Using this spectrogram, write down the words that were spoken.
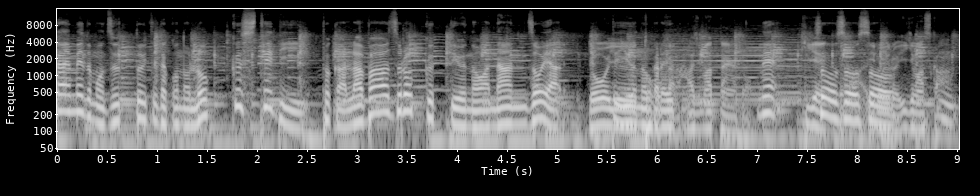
回目でもずっと言ってたこのロックステディとかラバーズロックっていうのは何ぞやどうっていううのから始まったんやと。ねそうそうそう。いろいろいきますか？うん。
